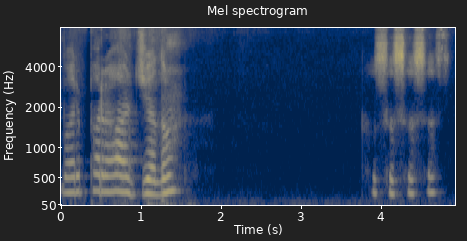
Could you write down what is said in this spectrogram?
Bari para harcayalım. Hız hız hız hız.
